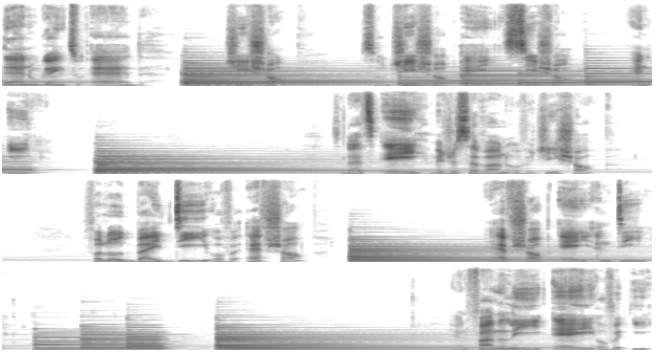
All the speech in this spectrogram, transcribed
Then we're going to add G sharp, so G sharp, A, C sharp and E. So that's A major 7 over G sharp, followed by D over F sharp, F sharp, A and D, and finally A over E,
